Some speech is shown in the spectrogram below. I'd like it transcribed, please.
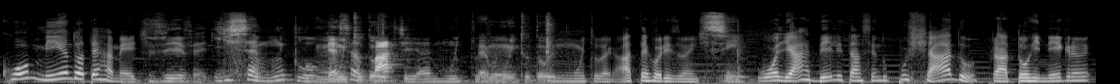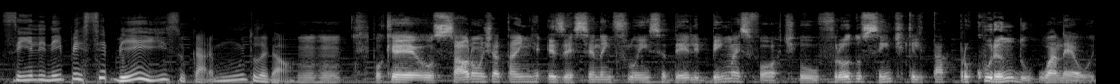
comendo a Terra-média. Vê, velho. Isso é muito louco. Muito Essa doido. parte é muito É doida. muito doido. Muito legal, aterrorizante. Sim. O olhar dele tá sendo puxado pra Torre Negra sem ele nem perceber isso, cara. Muito legal. Uhum. Porque o Sauron já tá exercendo a influência dele bem mais forte. O Frodo sente que ele tá procurando o anel.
